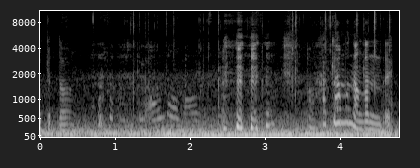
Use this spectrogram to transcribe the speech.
좋겠다. 학교 한 번도 안 갔는데.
